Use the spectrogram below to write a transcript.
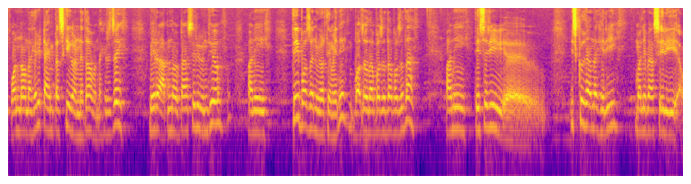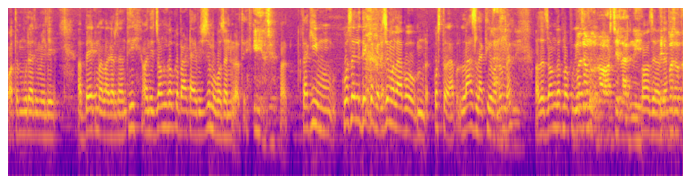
फोन नहुँदाखेरि टाइम पास के गर्ने त भन्दाखेरि चाहिँ मेरो हातमा बाँसुरी हुन्थ्यो। अनि त्यही बजाउने गर्थेँ मैले। बजाउँदा बजाउँदा बजाउँदा। अनि त्यसरी स्कुल जाँदाखेरि मैले बाँसुरी अथवा मुराली मैले ब्यागमा लगाएर जान्थेँ। अनि जङ्गलको बाटो आएपछि चाहिँ म बजाउने गर्थेँ। ताकि कसैले देख्दाखेरि चाहिँ मलाई अब कस्तो अब लाज लाग्थ्यो भनौँ न। हजुर जङ्गलमा लाग्ने। हजुर, हजुर।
